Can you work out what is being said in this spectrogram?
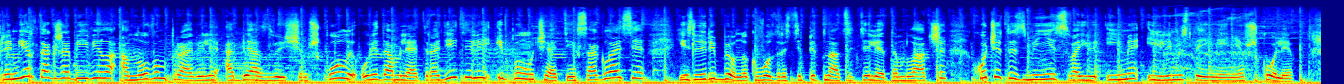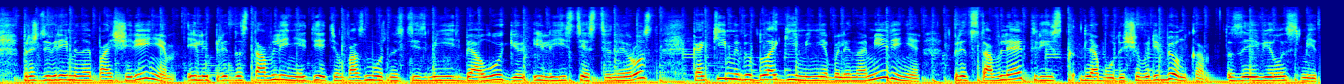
Премьер также объявила о новом правиле, обязывающем школы уведомлять родителей и получать их согласие, если ребенок в возрасте 15 лет и младше хочет изменить свое имя или местоимение в школе. Преждевременное поощрение или предоставление детям возможности изменить биологию или естественный рост, какими бы благими не были намерения, представляет риск для будущего ребенка, заявила Смит.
